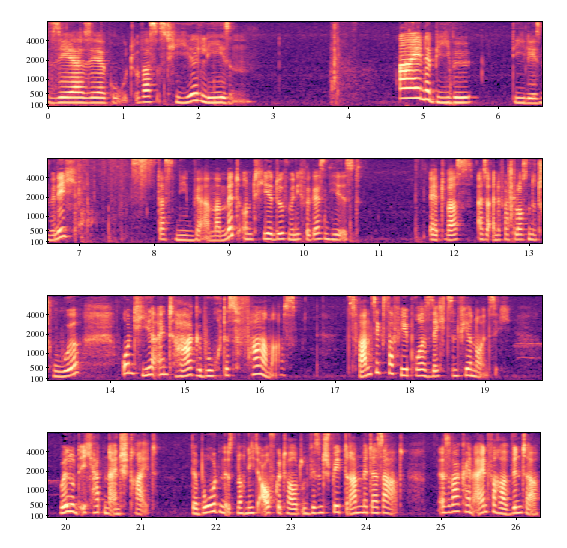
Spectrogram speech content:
Sehr, sehr gut. Was ist hier? Lesen. Eine Bibel. Die lesen wir nicht. Das nehmen wir einmal mit. Und hier dürfen wir nicht vergessen, hier ist etwas, also eine verschlossene Truhe. Und hier ein Tagebuch des Farmers. 20. Februar 1694. Will und ich hatten einen Streit. Der Boden ist noch nicht aufgetaut und wir sind spät dran mit der Saat. Es war kein einfacher Winter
